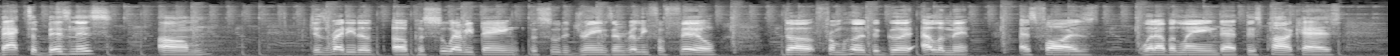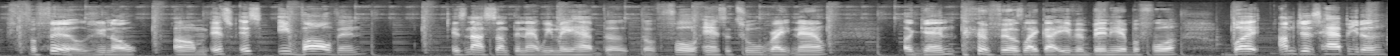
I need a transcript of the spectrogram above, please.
back to business. Um, just ready to uh, pursue everything, pursue the dreams, and really fulfill the from hood to good element as far as whatever lane that this podcast fulfills. You know, um, it's it's evolving. It's not something that we may have the the full answer to right now. Again, it feels like I even been here before, but I'm just happy to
